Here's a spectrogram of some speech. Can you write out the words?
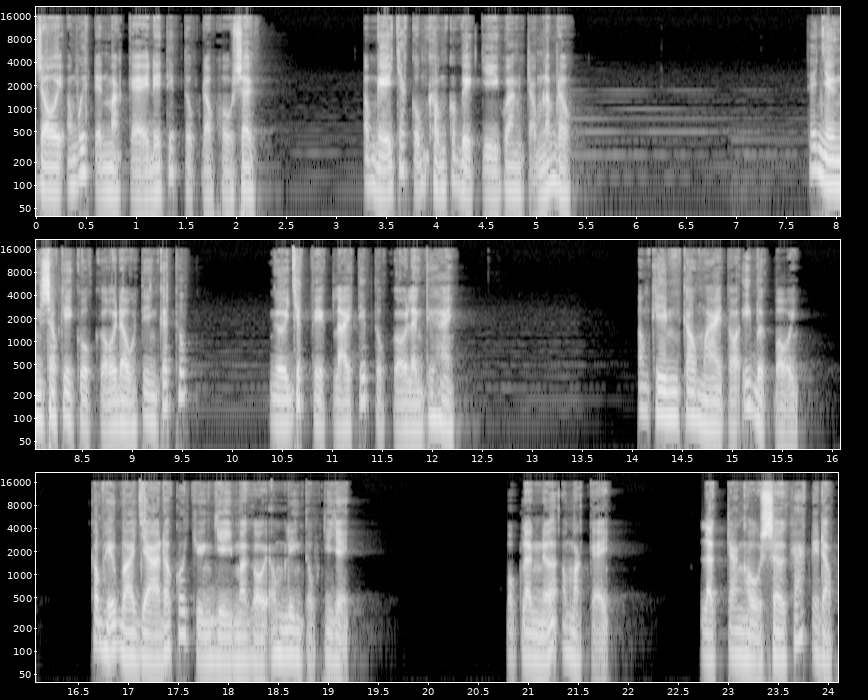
rồi ông quyết định mặc kệ để tiếp tục đọc hồ sơ. Ông nghĩ chắc cũng không có việc gì quan trọng lắm đâu. Thế nhưng sau khi cuộc gọi đầu tiên kết thúc, Người giúp việc lại tiếp tục gọi lần thứ hai. Ông Kim cau mày tỏ ý bực bội. Không hiểu bà già đó có chuyện gì mà gọi ông liên tục như vậy. Một lần nữa ông mặc kệ, Lật trang hồ sơ khác để đọc.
